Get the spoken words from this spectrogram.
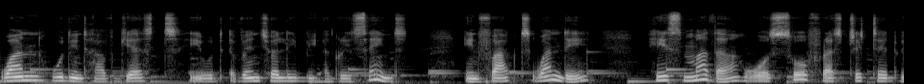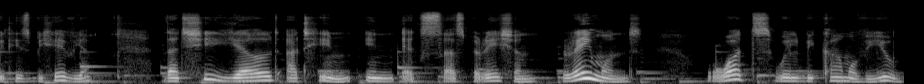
one wouldn't have guessed he would eventually be a great saint. In fact, one day, his mother was so frustrated with his behavior that she yelled at him in exasperation Raymond, what will become of you?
